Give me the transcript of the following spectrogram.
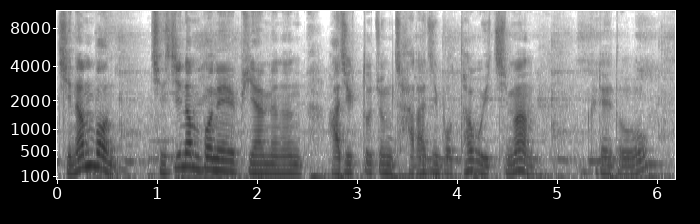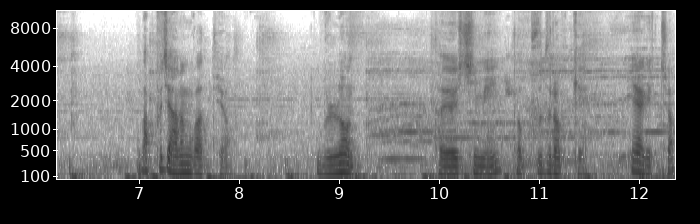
지난번 지지난번에 비하면은 아직도 좀 잘하지 못하고 있지만 그래도 나쁘지 않은 것 같아요. 물론 더 열심히 더 부드럽게 해야겠죠.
